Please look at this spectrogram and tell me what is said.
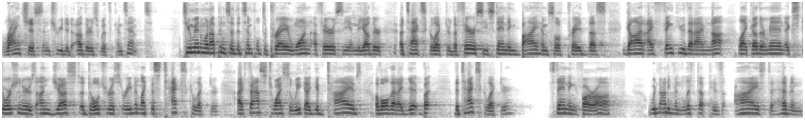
righteous and treated others with contempt. Two men went up into the temple to pray, one a Pharisee and the other a tax collector. The Pharisee, standing by himself, prayed thus God, I thank you that I'm not like other men, extortioners, unjust, adulterous, or even like this tax collector. I fast twice a week, I give tithes of all that I get. But the tax collector, standing far off, would not even lift up his eyes to heaven,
